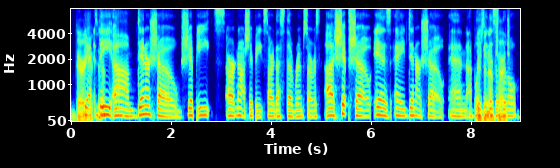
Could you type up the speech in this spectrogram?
Very yeah, good. to know. the um dinner show, Ship Eats, or not Ship Eats, sorry, that's the room service. Uh Ship Show is a dinner show, and I believe There's it an is upcharge. a little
